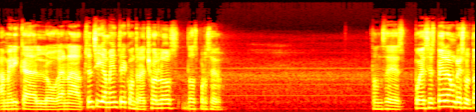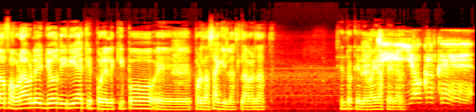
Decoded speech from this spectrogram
América lo gana sencillamente contra Cholos 2 por 0. Entonces, pues espera un resultado favorable. Yo diría que por el equipo, eh, por las águilas, la verdad. Siento que le va a ir a pegar. Yo creo que.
